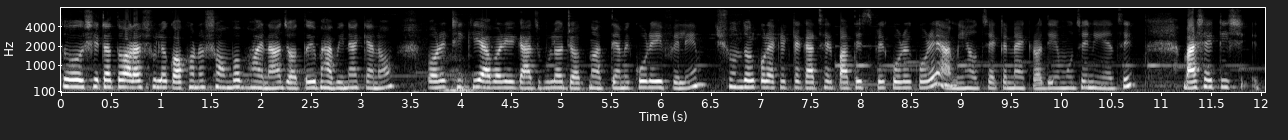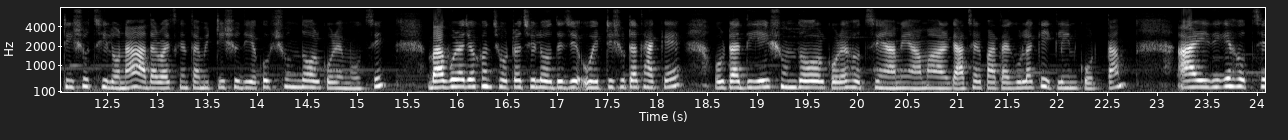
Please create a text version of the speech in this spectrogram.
তো সেটা তো আর আসলে কখনো সম্ভব হয় না, যতই ভাবি না কেন। পরে ঠিকই আবার এই গাছগুলোর যত্ন আত্মে আমি করেই ফেলি। সুন্দর করে এক একটা গাছের পাতে স্প্রে করে করে আমি হচ্ছে একটা ন্যাকড়া দিয়ে মুছে নিয়েছি। বাসায় টিস্যু ছিল না আদারওয়াইজ কিন্তু আমি টিস্যু দিয়ে খুব সুন্দর করে মুছি। বাবুরা যখন ছোট ছিল ওদের যে ওয়েট টিস্যুটা থাকে, ওটা দিয়েই সুন্দর করে হচ্ছে আমি আমার গাছের পাতাগুলোকে ক্লিন করতাম। আর এদিকে হচ্ছে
